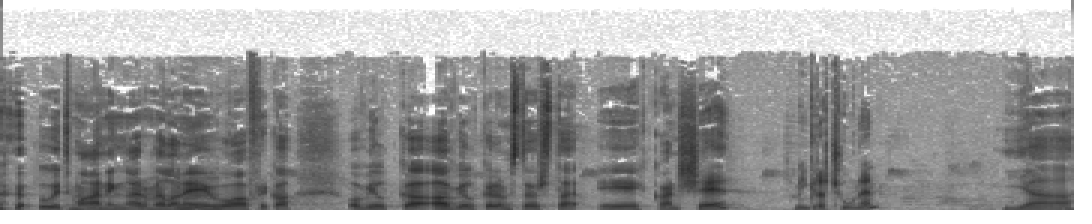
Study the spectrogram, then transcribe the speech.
utmaningar mellan Mm. EU och Afrika och vilka, av vilka de största är kanske Migrationen. Ja.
